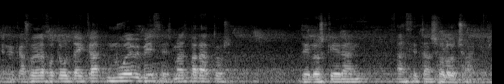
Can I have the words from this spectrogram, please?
en el caso de la fotovoltaica, nueve veces más baratos de los que eran hace tan solo ocho años.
